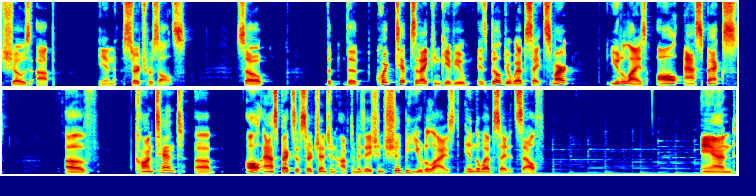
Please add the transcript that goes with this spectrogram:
shows up in search results. So the the quick tips that I can give you is build your website smart, utilize all aspects of content, uh, all aspects of search engine optimization should be utilized in the website itself. And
